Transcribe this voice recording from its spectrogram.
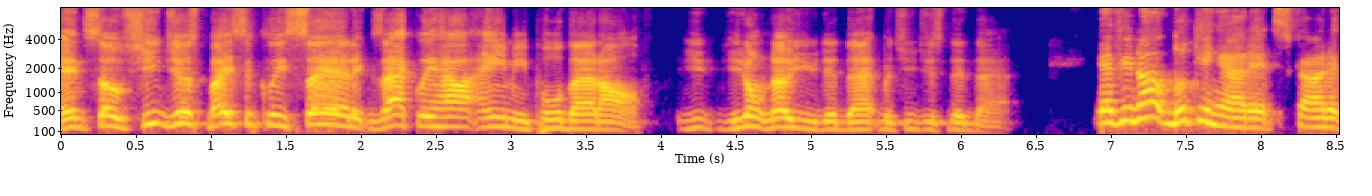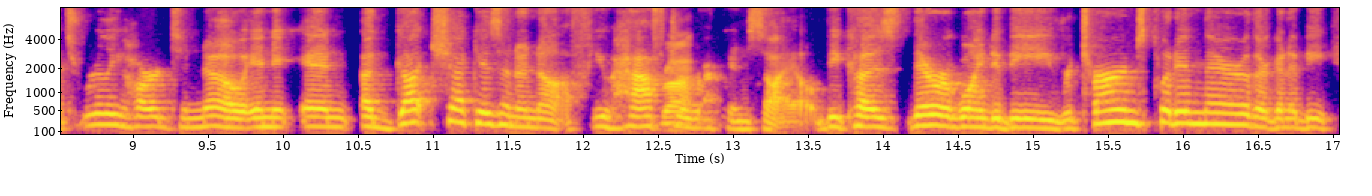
And so she just basically said exactly how Amy pulled that off. You you don't know you did that, but you just did that. Yeah, if you're not looking at it, Scott, it's really hard to know. And and a gut check isn't enough. You have right. to reconcile because there are going to be returns put in there. They're going to be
